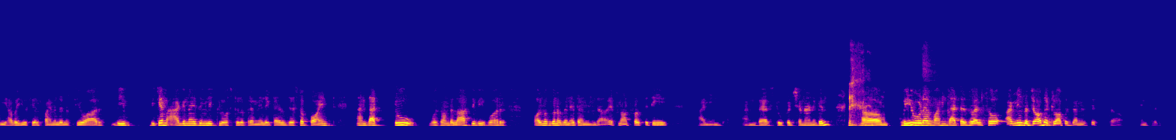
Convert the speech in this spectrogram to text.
we have a UCL final in a few hours. We became agonizingly close to the Premier League title, just a point, and that too was on the last day. We were almost going to win it, and uh, if not for City, I mean, and their stupid shenanigans, um, we would have won that as well. So, I mean, the job that Klopp has done is just uh, incredible.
